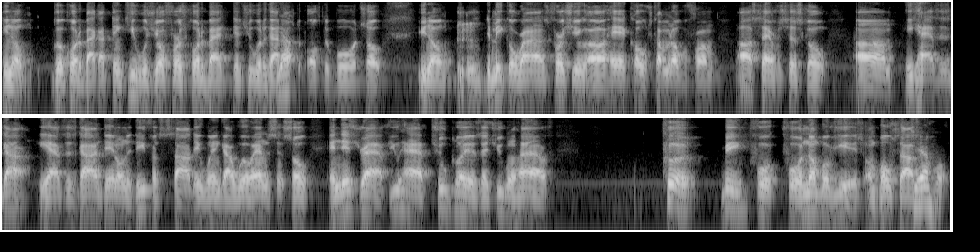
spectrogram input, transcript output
you know, good quarterback. I think he was your first quarterback that you would have got yep. off, the, off the board. So, you know, DeMeco Ryans, first year uh, head coach coming over from uh, San Francisco. Um, he has his guy. He has his guy. And then on the defensive side, they went and got Will Anderson. So in this draft, you have two players that you're gonna have could be for for a number of years on both sides yeah. of the ball.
